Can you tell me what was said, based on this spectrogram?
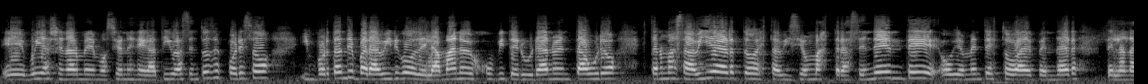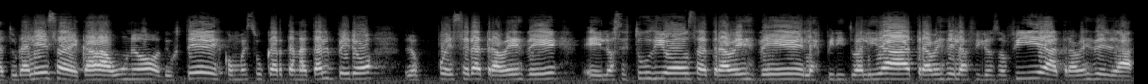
eh, voy a llenarme de emociones negativas. Entonces, por eso, importante para Virgo, de la mano de Júpiter, Urano en Tauro, estar más abierto, esta visión más trascendente. Obviamente esto va a depender de la naturaleza de cada uno de ustedes, cómo es su carta natal, pero puede ser a través de eh, los estudios, a través de la espiritualidad, a través de la filosofía filosofía, a través de la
